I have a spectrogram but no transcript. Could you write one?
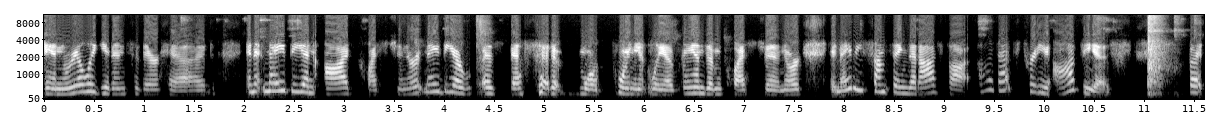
and really get into their head? And it may be an odd question, or it may be, a, as Beth said more poignantly, a random question, or it may be something that I thought, oh, that's pretty obvious. But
